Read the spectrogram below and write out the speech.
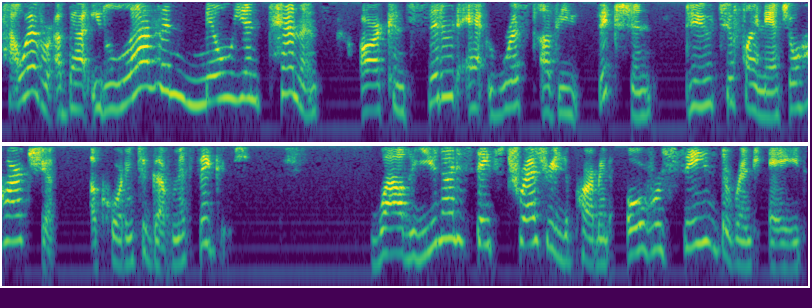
However, about 11 million tenants are considered at risk of eviction due to financial hardships, according to government figures. While the United States Treasury Department oversees the rent aid,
